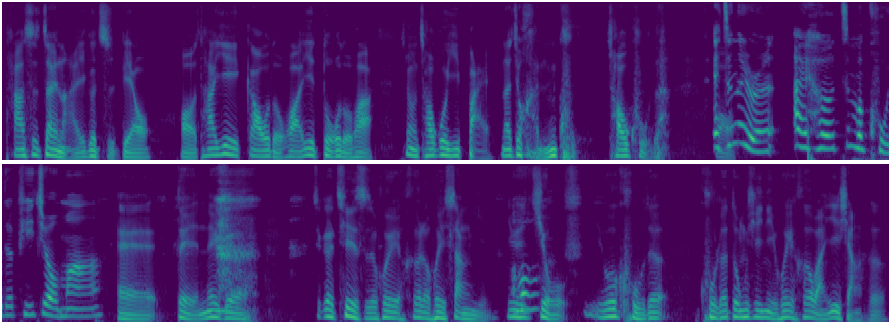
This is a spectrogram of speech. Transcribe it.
它是在哪一个指标哦？它越高的话，越多的话，这种超过一百，那就很苦，超苦的。哎、欸，真的有人爱喝这么苦的啤酒吗？哎、欸，对，那个这个确实会喝了会上瘾，因为酒如果苦的苦的东西，你会喝完越想喝，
